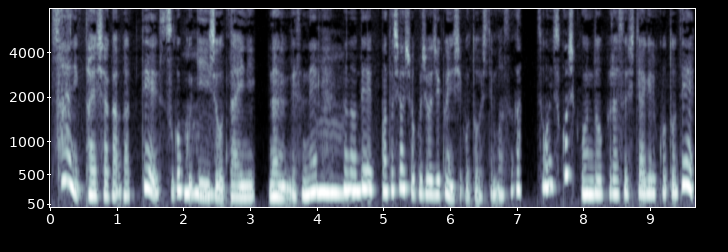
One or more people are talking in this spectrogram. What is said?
さらに代謝が上がって、すごくいい状態になるんですね。うん、なので、私は食事を軸に仕事をしてますが、そこに少し運動をプラスしてあげることで、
